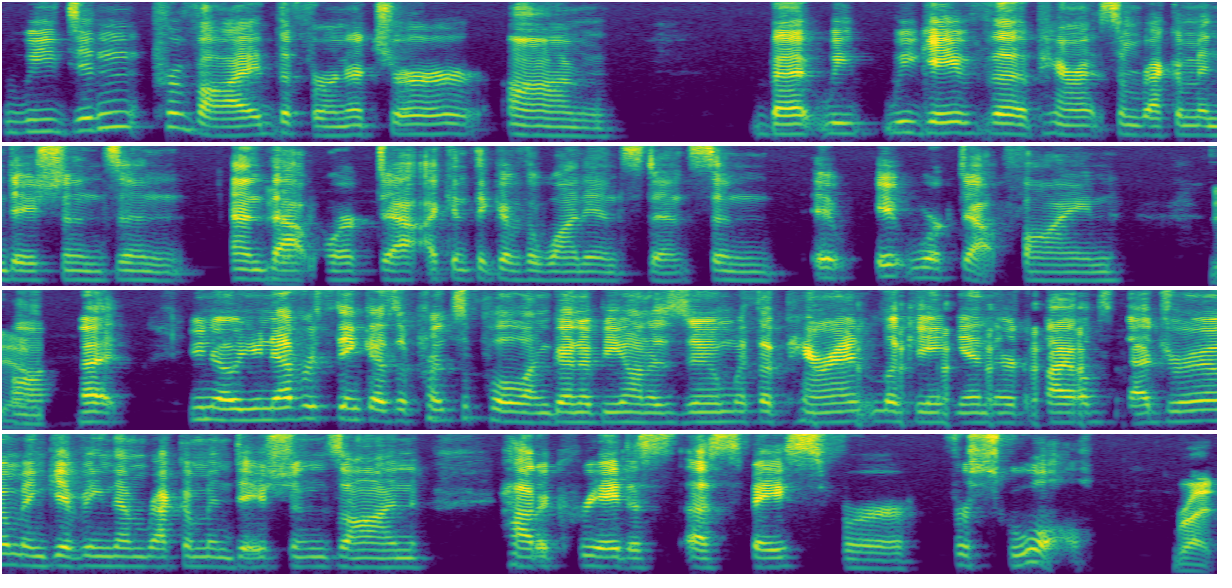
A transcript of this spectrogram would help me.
we didn't provide the furniture, um, but we we gave the parents some recommendations, and and yeah. that worked out. I can think of the one instance, and it it worked out fine. Yeah. Uh, but you know, you never think as a principal, I'm going to be on a Zoom with a parent looking in their child's bedroom and giving them recommendations on how to create a, a space for for school. Right.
